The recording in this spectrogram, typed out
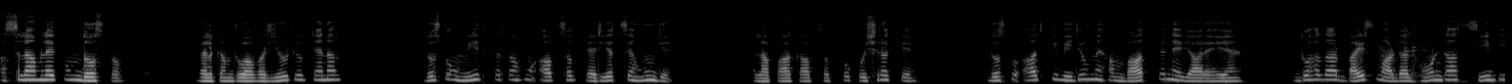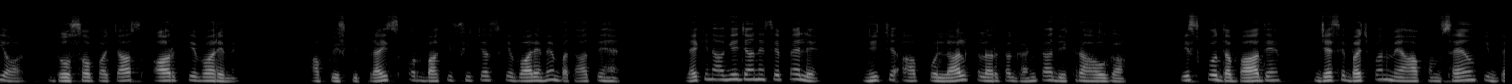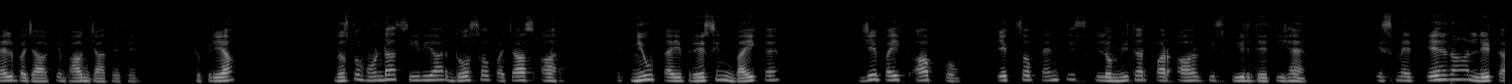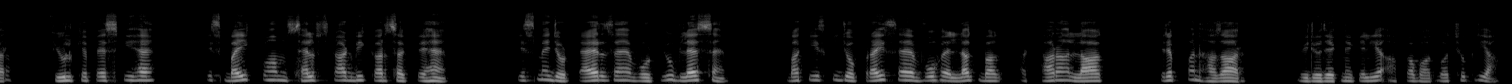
अस्सलाम वालेकुम दोस्तों, welcome to our YouTube channel. दोस्तों, उम्मीद करता हूँ आप सब खैरियत से होंगे। अल्लाह पाक आप सबको खुश रखे। दोस्तों, आज की वीडियो में हम बात करने जा रहे हैं 2022 model Honda C B R दो आर के बारे में। आपको इसकी प्राइस और बाकी फीचर्स के बारे में बताते हैं। लेकिन आगे जाने से पहले, नीचे आपको लाल कलर का घंटा दिख रहा होगा। इसको दबा दें जैसे बचपन में आप हम सयों की बेल बजा के भाग जाते थे। शुक्रिया। दोस्तों, होंडा सी बी आर दो सौ पचास आर एक न्यू टाइप रेसिंग बाइक है। ये बाइक आपको 135 किलोमीटर पर आवर की स्पीड देती है। इसमें 13 लीटर फ्यूल कैपेसिटी है। इस बाइक को हम सेल्फ स्टार्ट भी कर सकते हैं। इसमें जो टायर्स हैं, वो ट्यूबलेस हैं। बाकी इसकी जो प्राइस है, वो है लगभग अट्ठारह लाख तिरपन हज़ार। वीडियो देखने के लिए आपका बहुत बहुत शुक्रिया।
